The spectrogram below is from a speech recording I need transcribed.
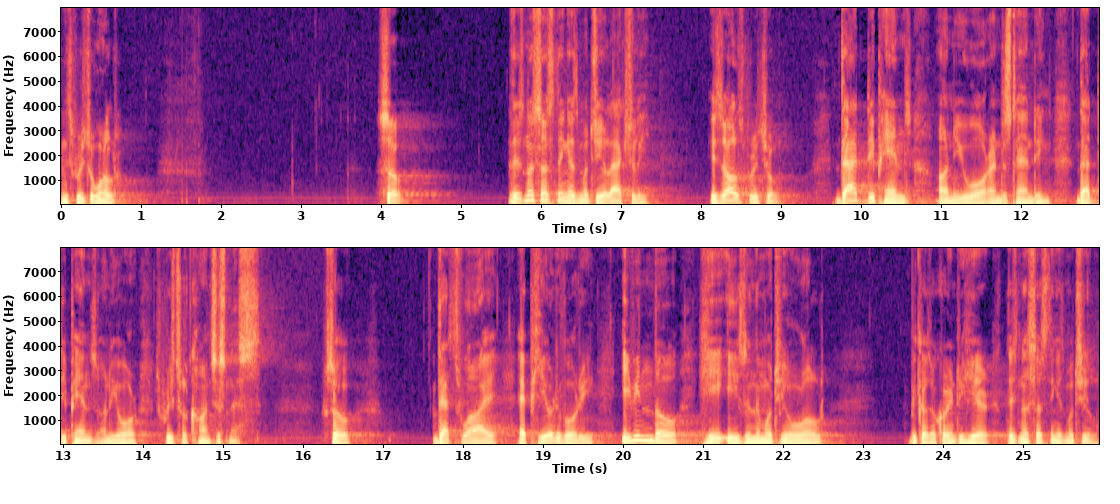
in the spiritual world. So, there's no such thing as material actually. It's all spiritual. That depends on your understanding, that depends on your spiritual consciousness. So, that's why a pure devotee, even though he is in the material world, because according to here, there's no such thing as material,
